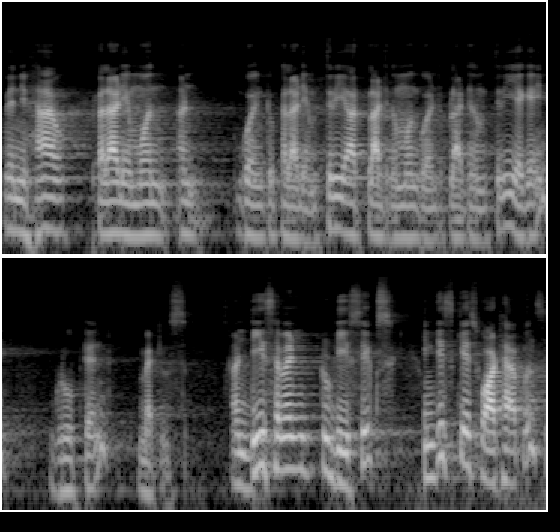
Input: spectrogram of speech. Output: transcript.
when you have palladium 1 and going to palladium 3 or platinum 1 going to platinum 3 again group 10 metals. And D7 to D6 in this case what happens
